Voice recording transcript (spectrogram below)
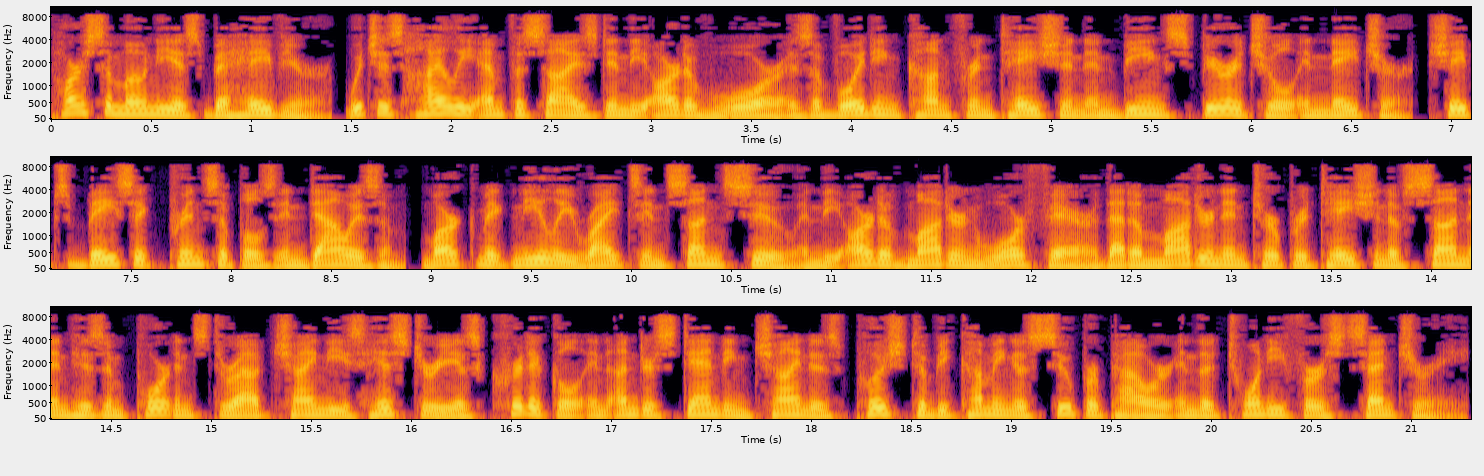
Parsimonious behavior, which is highly emphasized in the art of war as avoiding confrontation and being spiritual in nature, shapes basic principles in Taoism. Mark McNeilly writes in Sun Tzu and the Art of Modern Warfare that a modern interpretation of Sun and his importance throughout Chinese history is critical in understanding China's push to becoming a superpower in the 21st century.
